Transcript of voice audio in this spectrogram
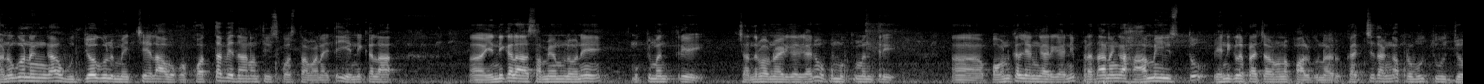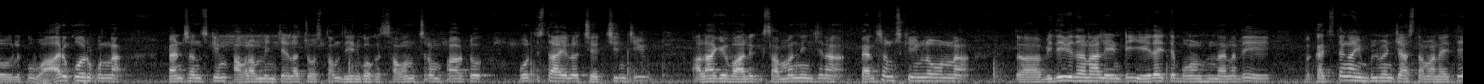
అనుగుణంగా ఉద్యోగులు మెచ్చేలా ఒక కొత్త విధానం తీసుకొస్తామని అయితే ఎన్నికల ఎన్నికల సమయంలోనే ముఖ్యమంత్రి చంద్రబాబు నాయుడు గారు కానీ ఉప ముఖ్యమంత్రి పవన్ కళ్యాణ్ గారు కానీ ప్రధానంగా హామీ ఇస్తూ ఎన్నికల ప్రచారంలో పాల్గొన్నారు. ఖచ్చితంగా ప్రభుత్వ ఉద్యోగులకు వారు కోరుకున్న పెన్షన్ స్కీమ్ అవలంబించేలా చూస్తాం. దీనికి ఒక సంవత్సరం పాటు పూర్తి స్థాయిలో చర్చించి అలాగే వాళ్ళకి సంబంధించిన పెన్షన్ స్కీమ్లో ఉన్న విధి విధానాలు ఏంటి ఏదైతే బాగుంటుందన్నది ఖచ్చితంగా ఇంప్లిమెంట్ చేస్తామని అయితే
